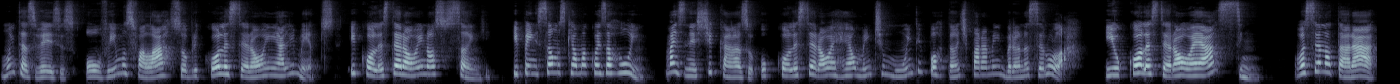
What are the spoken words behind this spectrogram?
Muitas vezes ouvimos falar sobre colesterol em alimentos e colesterol em nosso sangue e pensamos que é uma coisa ruim, mas neste caso, o colesterol é realmente muito importante para a membrana celular. E o colesterol é assim. Você notará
